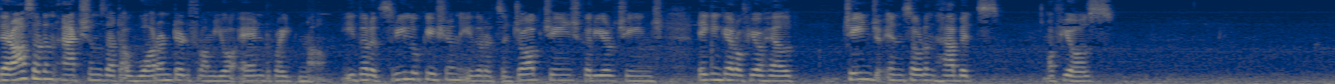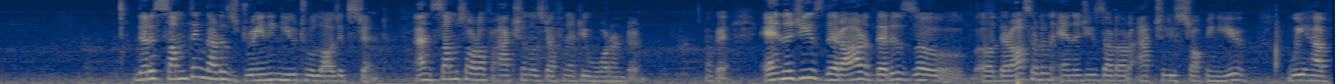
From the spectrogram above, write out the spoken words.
there are certain actions that are warranted from your end right now. Either it's relocation either it's a job change career change taking care of your health change in certain habits of yours. There is something that is draining you to a large extent and some sort of action is definitely warranted okay. Energies there are there is a, uh, there are certain energies that are actually stopping you. We have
